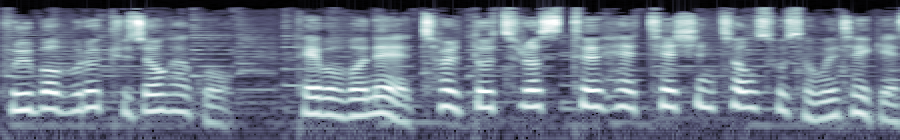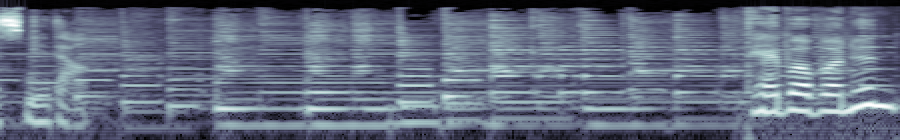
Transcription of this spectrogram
불법으로 규정하고 대법원에 철도 트러스트 해체 신청 소송을 제기했습니다. 대법원은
